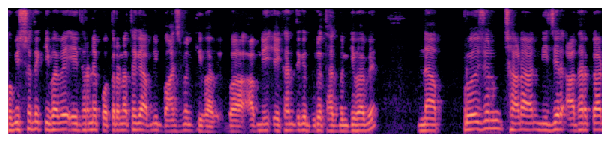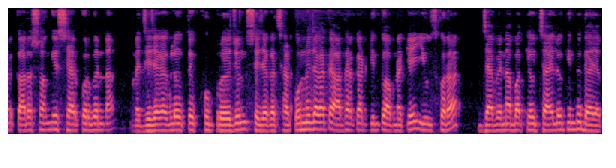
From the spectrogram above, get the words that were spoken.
ভবিষ্যতে কীভাবে এই ধরনের প্রতারণা থেকে আপনি বাঁচবেন কীভাবে? বা আপনি এখান থেকে দূরে থাকবেন কীভাবে? না, প্রয়োজন ছাড়া নিজের আধার কার্ড কারোর সঙ্গে শেয়ার করবেন না। মানে যে জায়গাগুলোতে খুব প্রয়োজন সেই জায়গা ছাড়া অন্য জায়গাতে আধার কার্ড কিন্তু আপনাকে ইউজ করা যাবে না বা কেউ চাইলেও কিন্তু দেওয়া যাবে।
